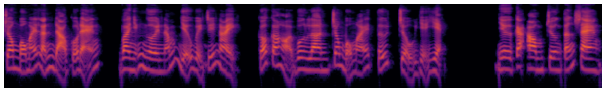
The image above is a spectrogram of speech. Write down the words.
trong bộ máy lãnh đạo của đảng và những người nắm giữ vị trí này có cơ hội vươn lên trong bộ máy tứ trụ dễ dàng. Như các ông Trương Tấn Sang,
